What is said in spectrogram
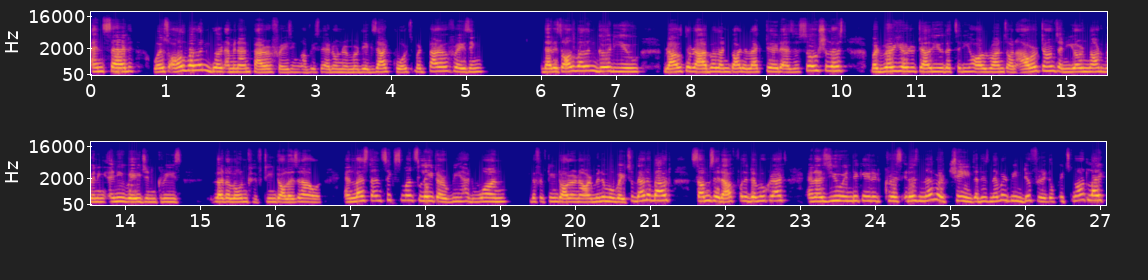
and said, Well, it's all well and good. I mean, I'm paraphrasing, obviously, I don't remember the exact quotes, but paraphrasing that it's all well and good. You roused the rabble and got elected as a socialist, but we're here to tell you that City Hall runs on our terms and you're not winning any wage increase, let alone $15 an hour. And less than six months later, we had won the $15 an hour minimum wage. So that about sums it up for the Democrats. And as you indicated, Chris, it has never changed. It has never been different. It's not like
